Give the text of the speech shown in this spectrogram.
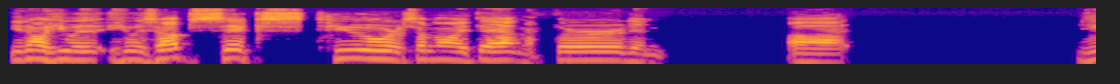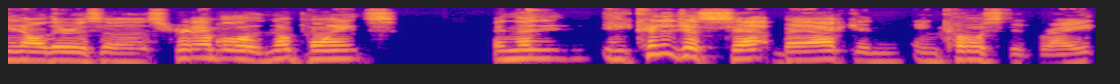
you know, he was he was up six two or something like that in the third, and uh, you know, there's a scramble, of no points, and then he could have just sat back and and coasted, right?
